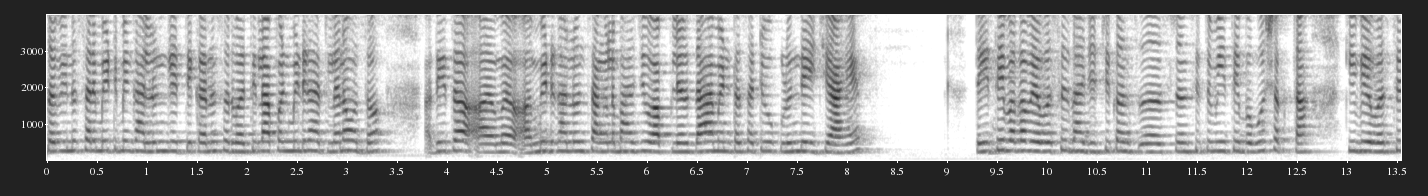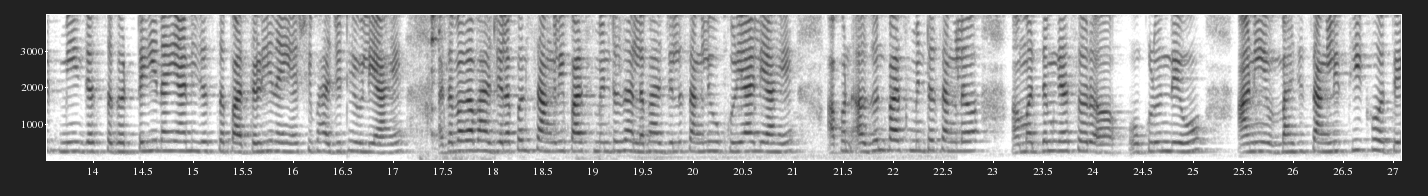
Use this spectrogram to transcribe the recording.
चवीनुसार मीठ मी घालून घेते कारण सुरुवातीला आपण मीठ घातलं नव्हतं. आता इथं मीठ घालून चांगलं भाजी आपल्याला दहा मिनटासाठी उकळून द्यायची आहे. तर इथे बघा व्यवस्थित भाजीची कन्सिस्टन्सी तुम्ही इथे बघू शकता की व्यवस्थित मी जास्त घट्टही नाही आणि जास्त पातळी नाही अशी भाजी ठेवली आहे. आता बघा भाजीला पण चांगली पाच मिनटं झालं. भाजीला चांगली उकळी आली आहे. आपण अजून पाच मिनटं चांगलं मध्यम गॅसवर उकळून देऊ आणि भाजी चांगली थिक होते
